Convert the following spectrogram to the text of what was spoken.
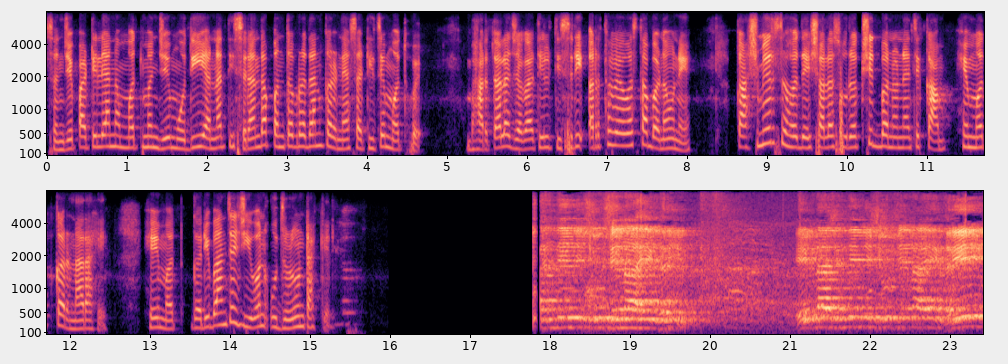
संजय पाटील यांना मत म्हणजे मोदी यांना तिसऱ्यांदा पंतप्रधान करण्यासाठीचे मत होय. भारताला जगातील तिसरी अर्थव्यवस्था बनवणे काश्मीरसह देशाला सुरक्षित बनवण्याचे काम हे मत करणार आहे. हे मत गरिबांचे जीवन उजळून टाकेल. शिवसेना आहे घरी. एकनाथ शिंदेची शिवसेना आहे घरी.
